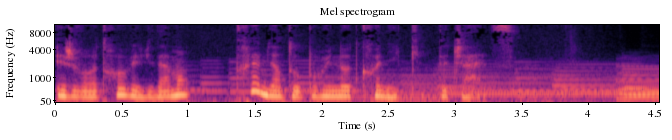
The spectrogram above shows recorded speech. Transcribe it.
et je vous retrouve évidemment très bientôt pour une autre chronique de jazz.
